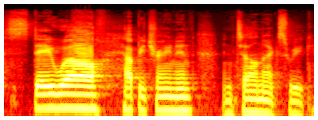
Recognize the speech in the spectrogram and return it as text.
Stay well. Happy training. Until next week.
